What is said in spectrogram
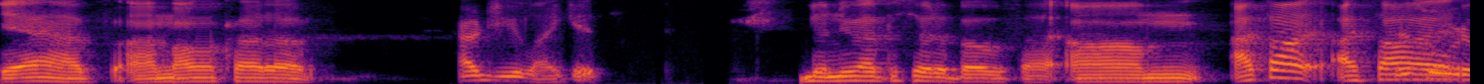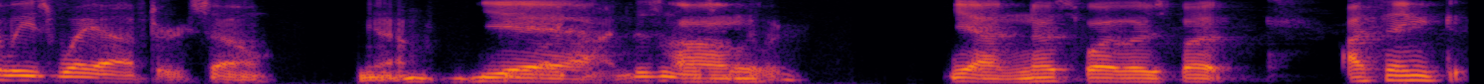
Yeah, I've, I'm all caught up. How'd you like it? The new episode of Boba Fett. Um, I thought I thought This will release way after, so you know, yeah, time. This is no um, spoiler. yeah, no spoilers, but I think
